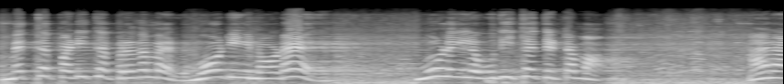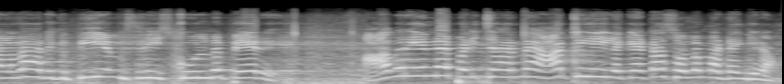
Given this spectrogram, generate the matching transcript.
மெத்த படித்த பிரதமர் மோடியினோட மூளையில் உதித்த திட்டமா. அதனால தான் அதுக்கு பிஎம் ஸ்ரீ ஸ்கூல்னு பேர். அவர் என்ன படித்தாருன்னு ஆர்டிஐயில் கேட்டால் சொல்ல மாட்டேங்கிறான்.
